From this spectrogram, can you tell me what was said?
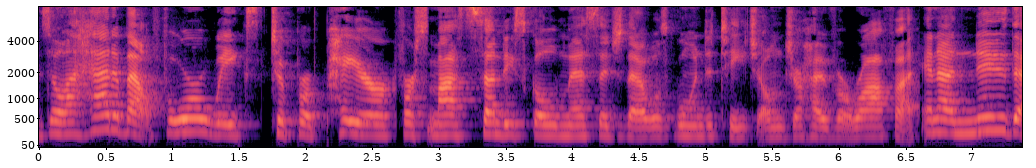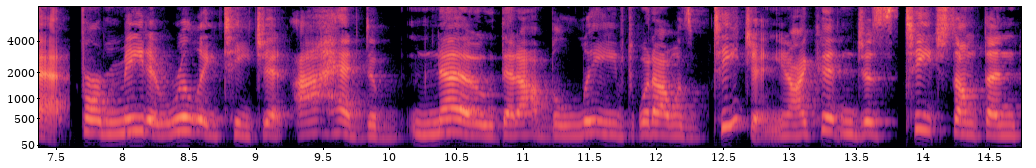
So I had about four weeks to prepare for my Sunday school message that I was going to teach on Jehovah Rapha. And I knew that for me to really teach it, I had to know that I believed what I was teaching. You know, I couldn't just teach something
